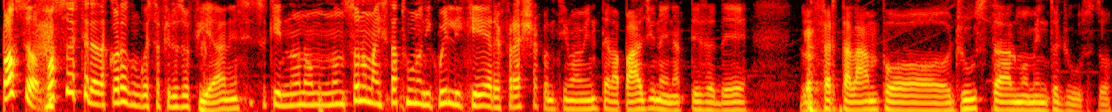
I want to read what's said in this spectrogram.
posso, posso, essere d'accordo con questa filosofia, nel senso che non, ho, non, sono mai stato uno di quelli che refrescia continuamente la pagina in attesa dell'offerta lampo giusta al momento giusto.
